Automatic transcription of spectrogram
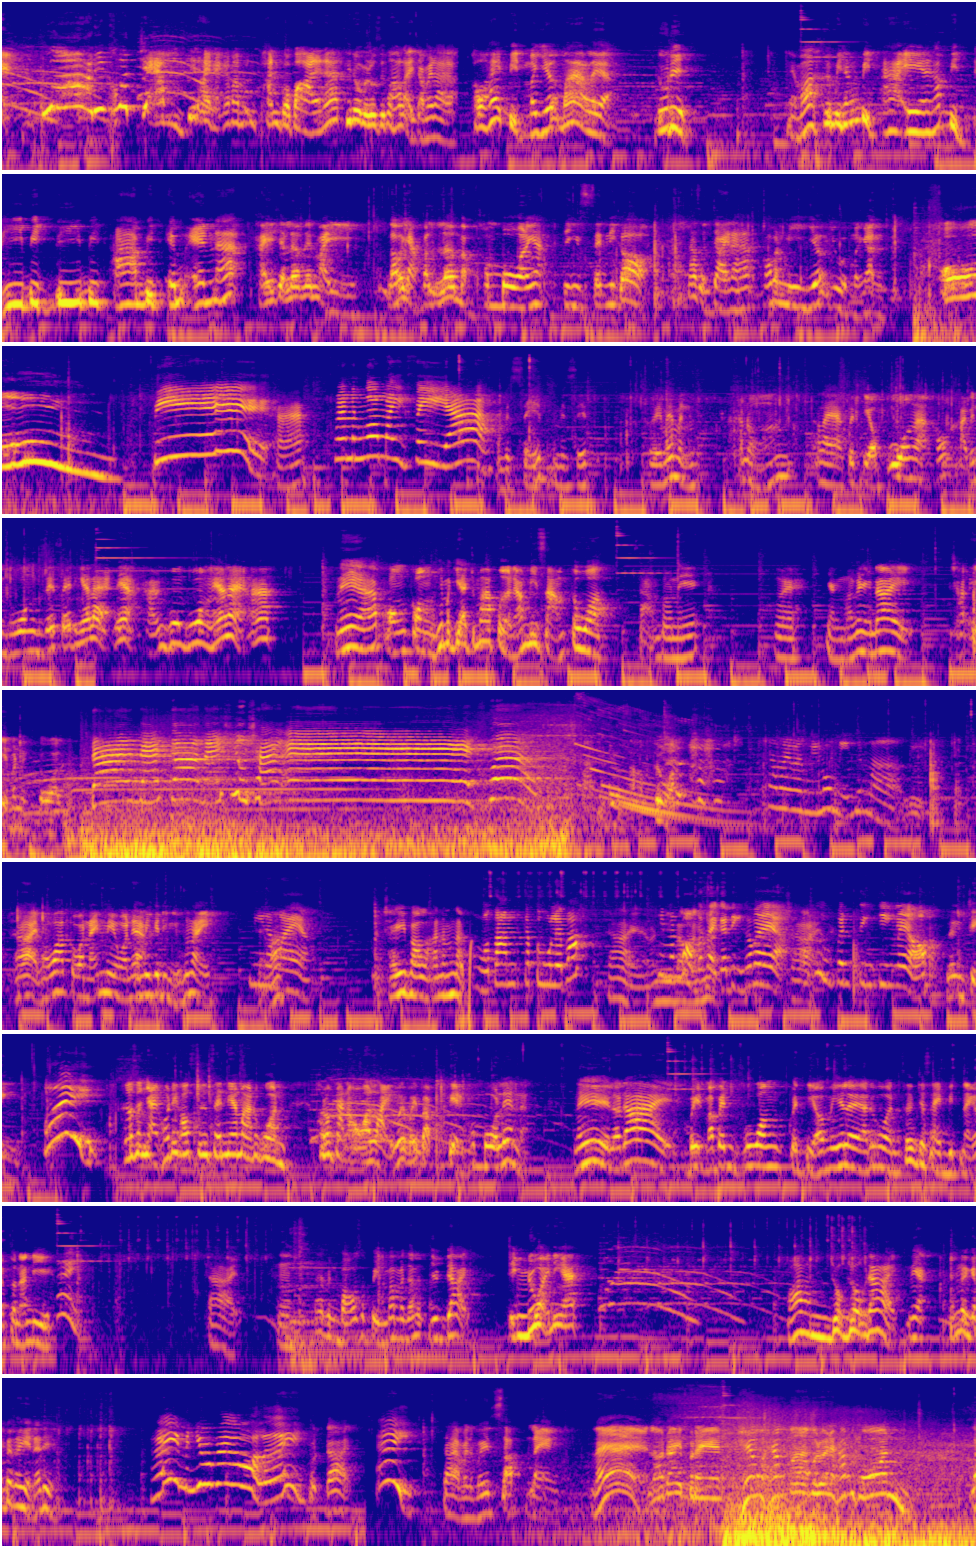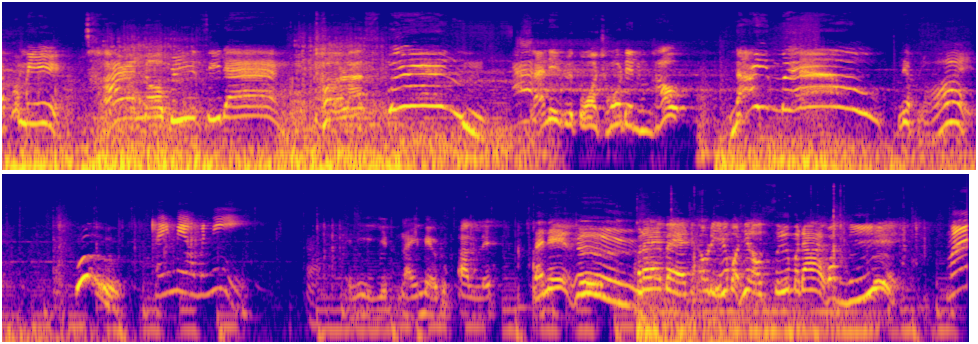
ว้าวนี่โคตรแจ่มที่ไทยขายกันมาเป็นพันกว่าบาทเลยนะ ที่นู่นไม่รู้ซื้อมาเท่าไหร่จำไม่ได้ละเขาให้บิดมาเยอะมากเลยอะ ดูดิ เห็นไหมคือมีทั้งบิด RA นะครับบิด P บิด B บิด R บิด MN นะฮะใครที่จะเริ่มเล่นใหม่ เราอยากมาเริ่มแบบคอมโบอะไรเงี้ยจริงเซตนี้ก็น่าสนใจนะฮะเพราะมันมีเยอะอยู่เหมือนกัน โอ้บี้ฮะทำไมมันงอกมาอีกสี่อะมันเป็นเซตมันเป็นเซตเคยไหมเหมือนขนมอะไรอะก๋วยเตี๋ยวพวงอะเขาขายเป็นพวงเซตๆอย่างเงี้ยแหละเนี่ยขายเป็นพวงพวงๆอย่างเงี้ยแหละอะนี่นะครับของกล่องที่เมื่อกี้อาจุมาเปิดนะมี 3 ตัว 3 ตัวนี้ เฮ้ยอย่างน้อยก็ยังได้ชักเอ็ดมาหนึ่งตัวแล้วได้แนกเกอร์ในชิวช้างเอ็กซ์เวิร์เดี๋ยวเราตัว ทำไมมันมีรูปนี้ขึ้นมาพี่ใช่ เพราะว่าตัวไนท์เมลอันเนี้ยมีกระดิ่งอยู่ข้างในมีทำไมอะใช้บาลานซ์น้ำหนักโอ้โหตามการ์ตูนเลยปะใช่ที่มันบอกมาใส่กระดิ่งเข้าไปอะ ใช่ คือเป็นจริง ๆ เลยเหรอ เรื่องจริง เฮ้ย คือส่วนใหญ่คนที่เขาซื้อเซตเนี้ยมาทุกคนเขาต้องการเอาอะไหล่ไว้ไว้แบบเปลี่ยนคอมโบเล่นอะ นี่เราได้บิดมาเป็นพวงก๋วยเตี๋ยวมีเลยอะทุกคน ซึ่งจะใส่บิดไหนกับตัวนั้นดี เฮ้ยใช่อืมถ้าเป็นบอลสปินว่ามันจะยึดได้ จริงด้วยนี่ไงว่ามันโยกโยกๆได้ เนี่ยน้ำหนึ่งยังไม่เคยเห็นนะดิ เฮ้ย มันโยกได้หรอเลย กดได้ เฮ้ย ใช่ มันจะไม่ซับแรงแน่เราได้เบรดเฮลแฮมเมอร์มาด้วยนะครับทุกคน แล้วก็มีชายโนบีสีแดงพาราสปิน และนี่คือตัวโชว์เด่นของเขาไนแมว เรียบร้อยวู้ไอ้แมวมันนี่อะไอ้นี่ยึดไนท์เมลทุกอันเลย และนี่คือเบรเบจากเกาหลีทั้งหมดที่เราซื้อมาได้วันนี้ มา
